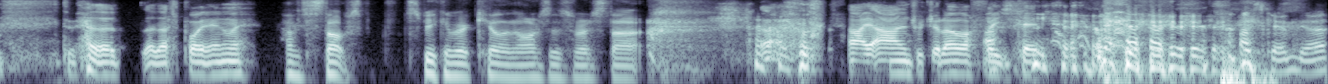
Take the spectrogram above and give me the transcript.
at, at this point anyway. I've to stop speaking about killing horses for a start. Aye, and would you rather fight Ask, Ted? Ask him, yeah.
